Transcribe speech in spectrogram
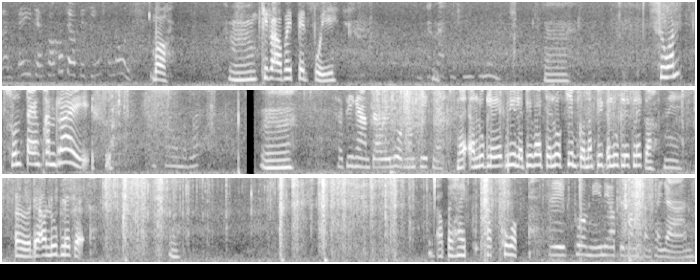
อันเอ้ยเดี๋ยวเขาก็จะเอาไปทิ้งที่นู่นบ่อืมคิดว่าเอาไปเป็นปุ๋ยอืม สวนสวนแตงพันไร่สเอาหมดแล้วอืมถ้าพี่งามจะเอาไว้ลวกน้ำพริกเนี่ยไหนเอาลูกเล็กนี่แหละพี่ว่าจะลวกจิ้มกับน้ำพริกเอาลูกเล็กๆอะนี่เออเดี๋ยวเอาลูกเล็กแหละอืมเอาไปให้พักพวกไอ้พวกนี้นี่เอาไปทำสังขยานี่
